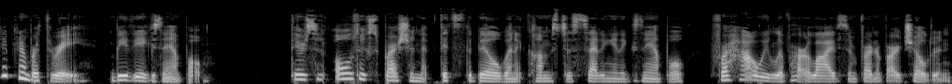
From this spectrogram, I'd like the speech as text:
Tip number three be the example. There's an old expression that fits the bill when it comes to setting an example for how we live our lives in front of our children.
